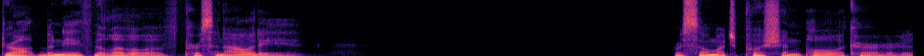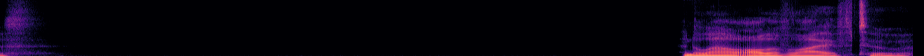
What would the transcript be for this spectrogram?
Drop beneath the level of personality where so much push and pull occurs. And allow all of life to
